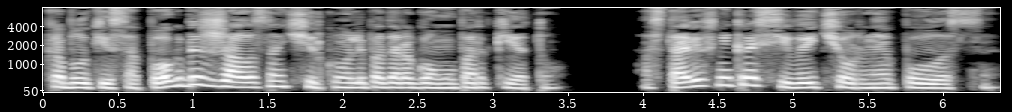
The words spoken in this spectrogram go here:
Каблуки сапог безжалостно чиркнули по дорогому паркету, оставив некрасивые черные полосы.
